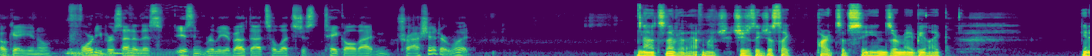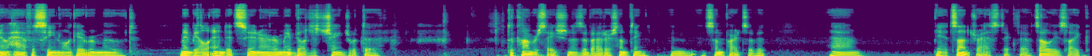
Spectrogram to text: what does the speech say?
okay, you know, 40% of this isn't really about that, so let's just take all that and trash it or what? No, it's never that much. It's usually just like parts of scenes or maybe like you know, half a scene will get removed. Maybe I'll end it sooner, or maybe I'll just change what the the conversation is about or something in, in some parts of it. Um, yeah, it's not drastic though. It's always like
